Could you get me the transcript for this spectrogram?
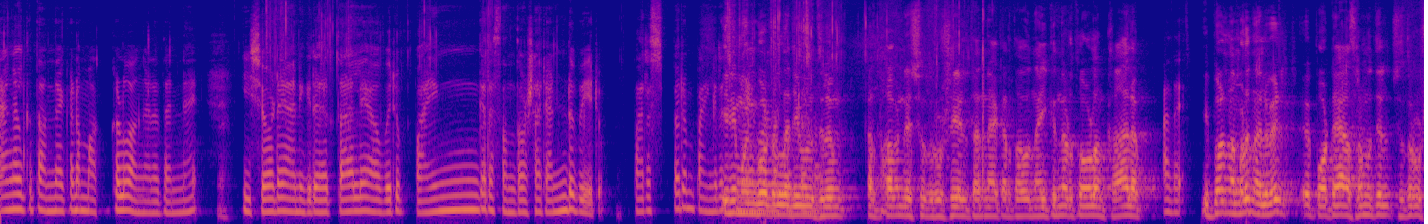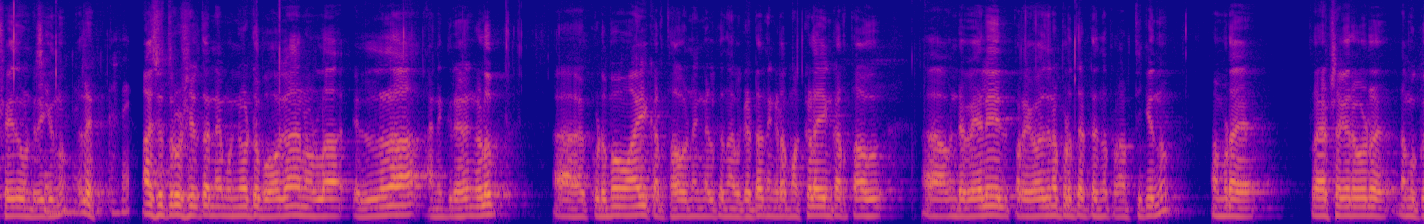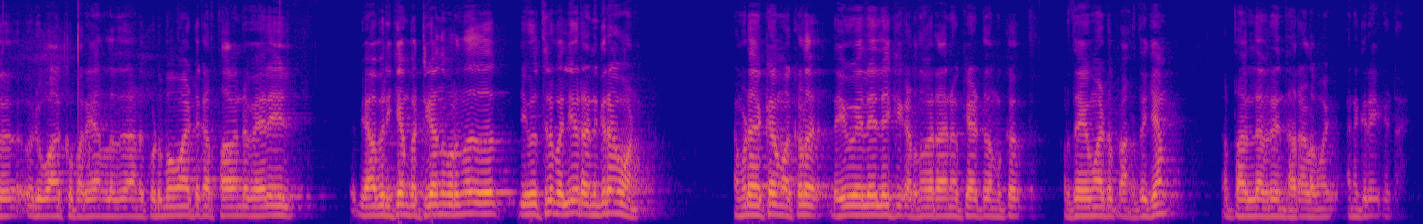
ഞങ്ങൾക്ക് തന്നേക്കണ മക്കളും അങ്ങനെ തന്നെ. ഈശോയുടെ അനുഗ്രഹത്താലെ അവർ ഭയങ്കര സന്തോഷം രണ്ടുപേരും പരസ്പരം ഭയങ്കര ഇനി മുൻപോട്ടുള്ള. ജീവിതത്തിലും കർത്താവിന്റെ ശുശ്രൂഷയിൽ തന്നെ കർത്താവ് നയിക്കുന്നിടത്തോളം കാലം അതെ. ഇപ്പോൾ നമ്മൾ നിലവിൽ പോട്ടയ ആശ്രമത്തിൽ ശുശ്രൂഷ ചെയ്തുകൊണ്ടിരിക്കുന്നു അല്ലെ? ആ ശുശ്രൂഷയിൽ തന്നെ മുന്നോട്ട് പോകാനുള്ള എല്ലാ അനുഗ്രഹങ്ങളും കുടുംബമായി കർത്താവ് നിങ്ങൾക്ക് നൽകട്ടെ. നിങ്ങളുടെ മക്കളെയും കർത്താവ് ആ, അവന്റെ വേലയിൽ പ്രയോജനപ്പെടുത്തട്ടെ എന്ന് പ്രാർത്ഥിക്കുന്നു. നമ്മുടെ പ്രേക്ഷകരോട് നമുക്ക് ഒരു വാക്ക് പറയാനുള്ളതാണ്. കുടുംബമായിട്ട് കർത്താവിന്റെ വേലയിൽ വ്യാപരിക്കാൻ പറ്റുക എന്ന് പറയുന്നത് ജീവിതത്തിൽ വലിയൊരു അനുഗ്രഹമാണ്. നമ്മുടെയൊക്കെ മക്കൾ ദൈവവേലയിലേക്ക് കടന്നു വരാനൊക്കെ ആയിട്ട് നമുക്ക് പ്രത്യേകമായിട്ട് പ്രാർത്ഥിക്കാം. കർത്താവ് എല്ലാവരെയും ധാരാളമായി അനുഗ്രഹിക്കട്ടെ.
